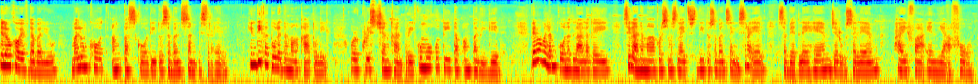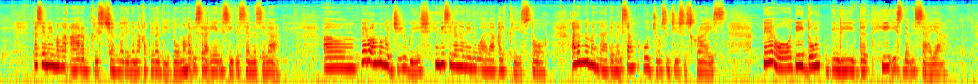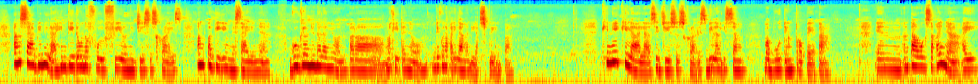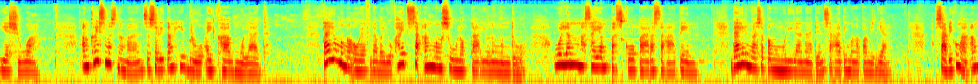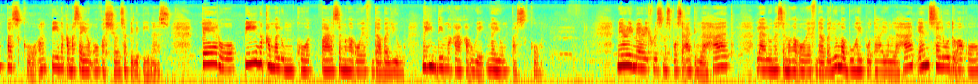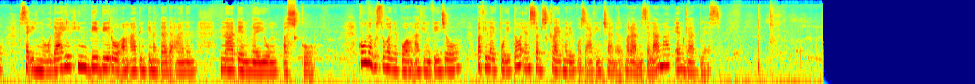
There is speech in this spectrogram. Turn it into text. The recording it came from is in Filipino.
Hello ka-OFW, malungkot ang Pasko dito sa bansang Israel. Hindi katulad ng mga Catholic or Christian country, kumukutitap ang paligid. Pero ang alam ko, naglalagay sila ng mga Christmas lights dito sa bansang Israel, sa Bethlehem, Jerusalem, Haifa, and Yafo. Kasi may mga Arab Christian na rin na nakatira dito, mga Israeli citizen na sila. Um, pero ang mga Jewish, hindi sila naniniwala kay Kristo. Alam naman natin na isang Hudyo si Jesus Christ. Pero they don't believe that He is the Messiah. Ang sabi nila, hindi daw na-fulfill ni Jesus Christ ang pagiging Messiah niya. Google nyo na lang yon para makita nyo. Hindi ko na kailangan i-explain pa. Kinikilala si Jesus Christ bilang isang mabuting propeta. And ang tawag sa kanya ay Yeshua. Ang Christmas naman sa salitang Hebrew ay Kagmulad. Tayong mga OFW, kahit saang mangsulok tayo ng mundo, walang masayang Pasko para sa atin. Dahil nga sa pangungulila natin sa ating mga pamilya. Sabi ko nga, ang Pasko ang pinakamasayang okasyon sa Pilipinas. Pero pinakamalungkot para sa mga OFW na hindi makakauwi ngayong Pasko. Merry Merry Christmas po sa ating lahat, lalo na sa mga OFW, mabuhay po tayong lahat and saludo ako sa inyo dahil hindi biro ang ating pinagdadaanan natin ngayong Pasko. Kung nagustuhan niyo po ang aking video, Pakilike po ito and subscribe na rin po sa aking channel. Maraming salamat and God bless.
